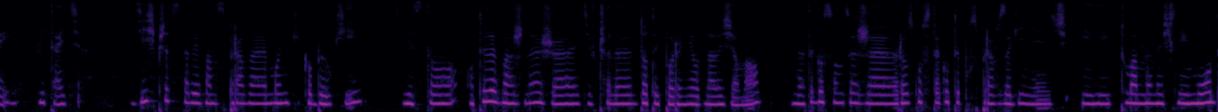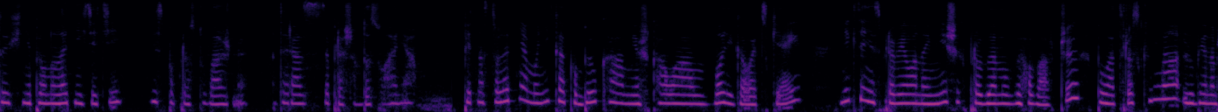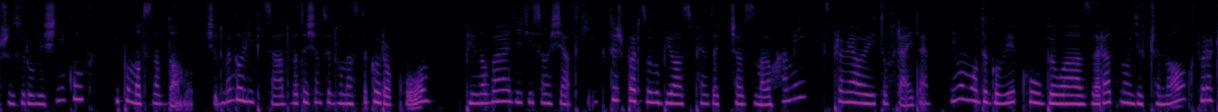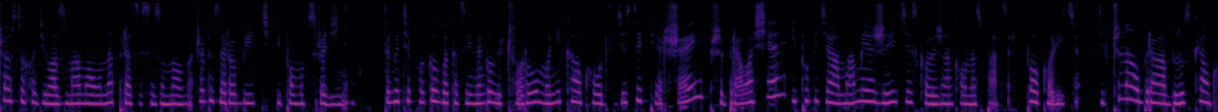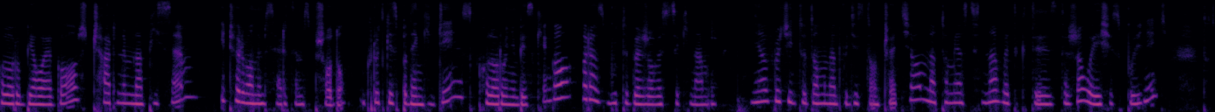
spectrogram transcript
Hej, witajcie. Dziś przedstawię Wam sprawę Moniki Kobyłki. Jest to o tyle ważne, że dziewczyny do tej pory nie odnaleziono. Dlatego sądzę, że rozgłos tego typu spraw zaginięć i tu mam na myśli młodych, niepełnoletnich dzieci jest po prostu ważny. A teraz zapraszam do słuchania. 15-letnia Monika Kobyłka mieszkała w Woli Gałeckiej. Nigdy nie sprawiała najmniejszych problemów wychowawczych, była troskliwa, lubiana przez rówieśników i pomocna w domu. 7 lipca 2012 roku pilnowała dzieci sąsiadki, gdyż bardzo lubiła spędzać czas z maluchami, sprawiało jej to frajdę. Mimo młodego wieku była zaradną dziewczyną, która często chodziła z mamą na prace sezonowe, żeby zarobić i pomóc rodzinie. Tego ciepłego wakacyjnego wieczoru Monika około 21 przybrała się i powiedziała mamie, że idzie z koleżanką na spacer po okolicy. Dziewczyna ubrała bluzkę koloru białego z czarnym napisem i czerwonym sercem z przodu, krótkie spodenki jeans koloru niebieskiego oraz buty beżowe z cekinami. Miała wrócić do domu na 23, natomiast nawet gdy zdarzało jej się spóźnić,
